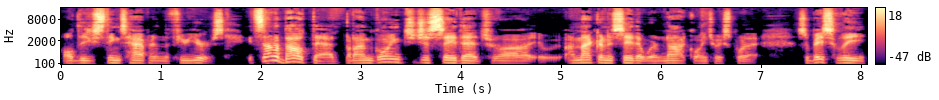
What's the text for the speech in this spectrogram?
all these things happen in a few years. It's not about that, but I'm going to just say that, uh, I'm not going to say that we're not going to explore that. So basically,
